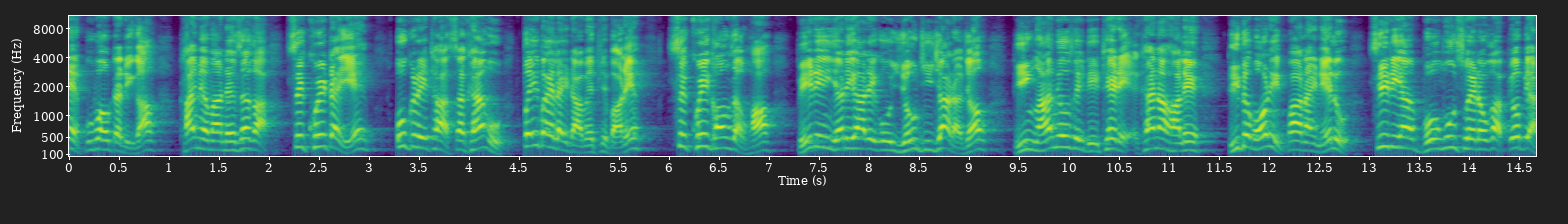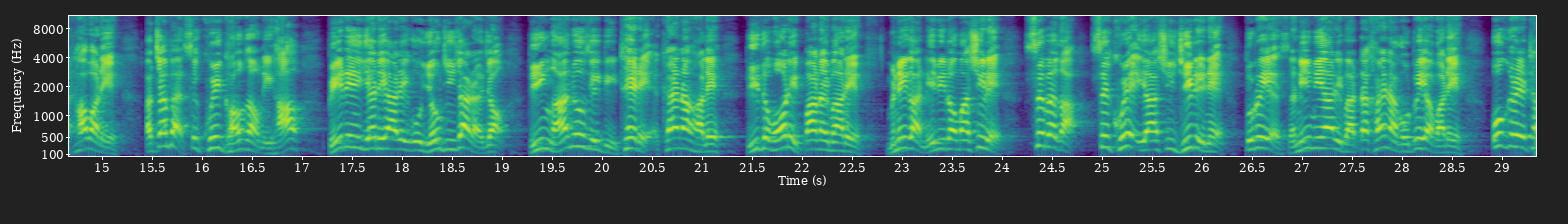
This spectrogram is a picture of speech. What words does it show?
နဲ့ပူးပေါင်းတပ်တွေကထိုင်းမြန်မာနယ်စပ်ကစစ်ခွေးတက်ရဲ့ဥက္ကဋ္ဌစခန်းကိုသိမ်းပိုက်လိုက်တာပဲဖြစ်ပါတယ်စစ်ခွေးခေါင်းဆောင်ဟာ ဘေးရင်ရရတွေကိုယုံကြည်ကြတာကြောင့်ဒီငါးမျိုးစိတ်တွေထဲတဲ့အခမ်းအနားဟာလည်းဒီသဘောတွေပါနိုင်တယ်လို့စီရီယန်ဘုံမှုဆွဲတော်ကပြောပြထားပါတယ်အကြမ်းဖက်စစ်ခွေးခေါင်းဆောင်တွေဟာဘေးရင်ရရတွေကိုယုံကြည်ကြတာကြောင့်ဒီငါးမျိုးစိတ်တွေထဲတဲ့အခမ်းအနားဟာလည်းဒီသဘောတွေပါနိုင်ပါတယ်မနေ့ကနေပြည်တော်မှာရှိတဲ့စစ်ဘက်ကစစ်ခွေးအရာရှိကြီးတွေနဲ့သူတို့ရဲ့ဇနီးမယားတွေပါတက်ခိုင်းတာကိုတွေ့ရပါတယ်ဥက္ကဋ္ဌ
